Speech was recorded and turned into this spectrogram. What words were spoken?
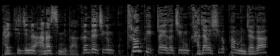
밝히지는 않았습니다. 그런데 지금 트럼프 입장에서 지금 가장 시급한 문제가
